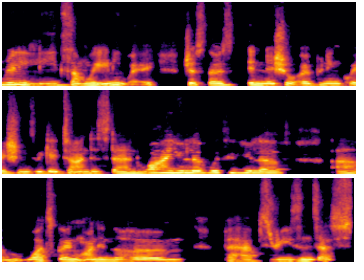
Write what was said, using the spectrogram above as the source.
really lead somewhere anyway. Just those initial opening questions, we get to understand why you live with who you live, um, what's going on in the home, perhaps reasons as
